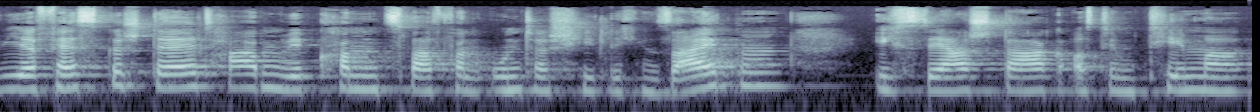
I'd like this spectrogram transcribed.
wir festgestellt haben, wir kommen zwar von unterschiedlichen Seiten, ich sehr stark aus dem Thema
